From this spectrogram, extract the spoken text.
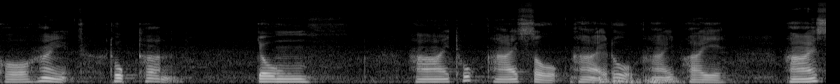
ขอให้ทุกท่าน จงหายทุกหายโศก หายโรคหายภัย หายเส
